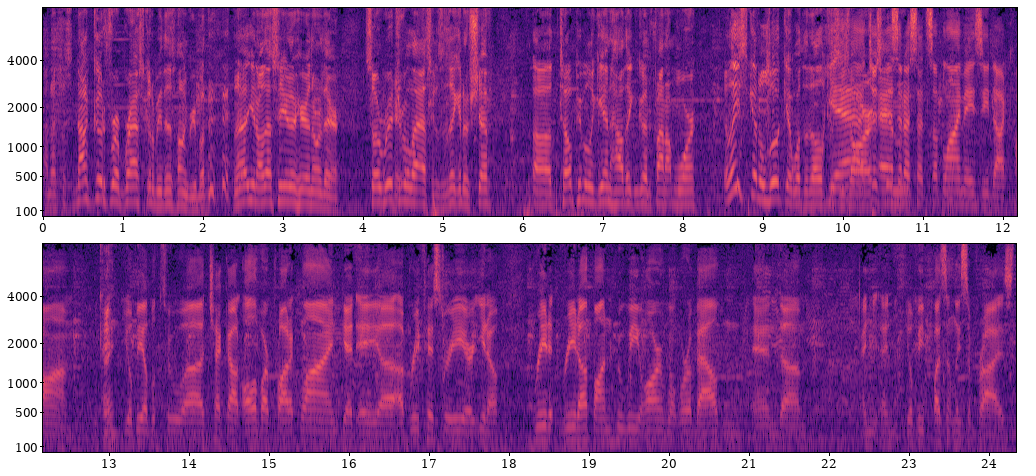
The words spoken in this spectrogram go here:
and that's just not good for Nebraska to be this hungry. But you know, that's neither here nor there. So Richard Velasquez, executive chef, uh, tell people again how they can go and find out more. At least get a look at what the delicacies yeah, are. just and- visit us at sublimeaz.com. Okay. And you'll be able to uh, check out all of our product line, get a, uh, a brief history, or you know, read read up on who we are and what we're about, and and um, and, and you'll be pleasantly surprised.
